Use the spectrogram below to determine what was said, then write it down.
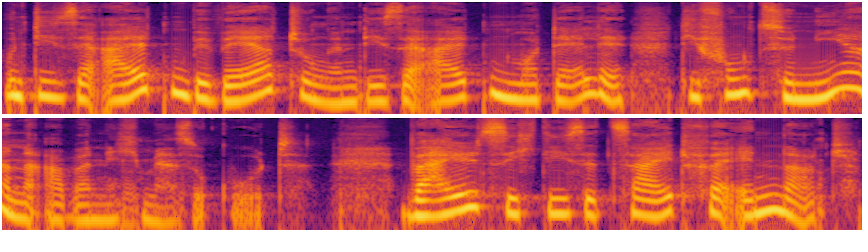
Und diese alten Bewertungen, diese alten Modelle, die funktionieren aber nicht mehr so gut, weil sich diese Zeit verändert.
